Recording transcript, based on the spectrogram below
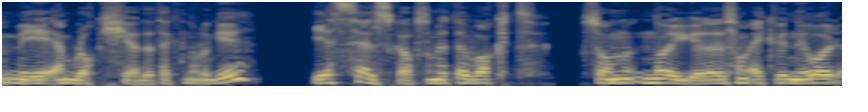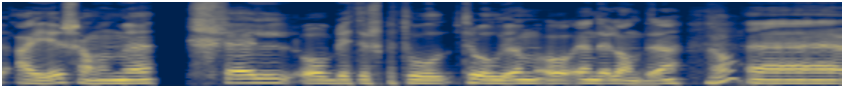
med en blokkjedeteknologi i et selskap som heter Vakt som, Norge, som Equinor eier sammen med Shell og British Petroleum og en del andre. Ja. Eh,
